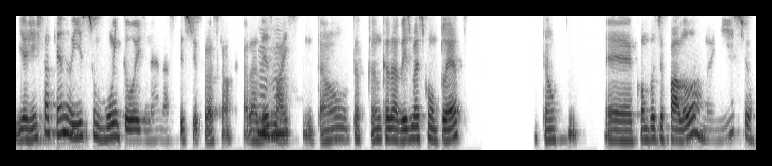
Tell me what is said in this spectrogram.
E a gente está tendo isso muito hoje, né, nas pistas de cross country, cada uhum. vez mais. Então, está ficando cada vez mais completo. Então, é, como você falou no início,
